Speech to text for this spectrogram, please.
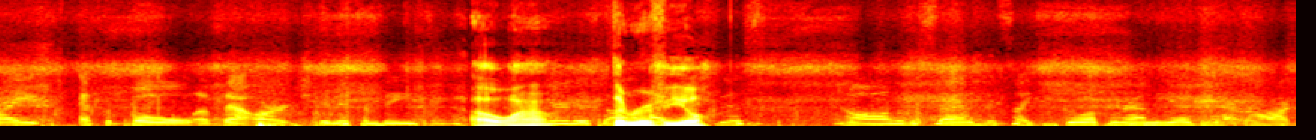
right at the bowl of that arch, and it's amazing. Oh wow, the reveal. like this, and all of a sudden, it's like you go up around the edge of that rock,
